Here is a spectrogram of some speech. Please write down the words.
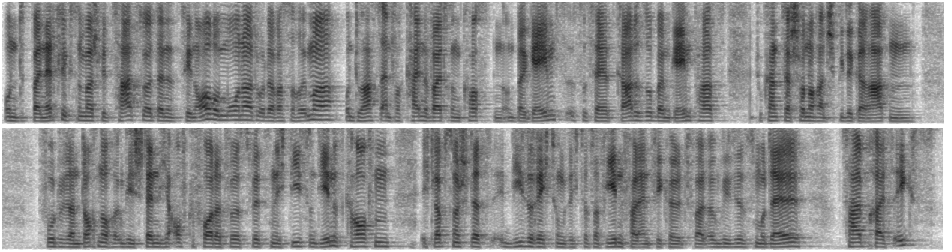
Und bei Netflix zum Beispiel zahlst du halt deine 10 Euro im Monat oder was auch immer und du hast einfach keine weiteren Kosten. Und bei Games ist es ja jetzt gerade so, beim Game Pass, du kannst ja schon noch an Spiele geraten, wo du dann doch noch irgendwie ständig aufgefordert wirst, willst du nicht dies und jenes kaufen. Ich glaube zum Beispiel, dass in diese Richtung sich das auf jeden Fall entwickelt, weil irgendwie dieses Modell Zahlpreis X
